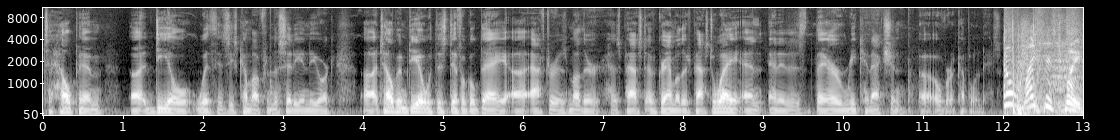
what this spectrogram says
to help him deal with, as he's come up from the city in New York, uh, to help him deal with this difficult day uh, after his mother has passed, uh, grandmother's passed away, and, and it is their reconnection uh, over a couple of days. I don't like this place.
